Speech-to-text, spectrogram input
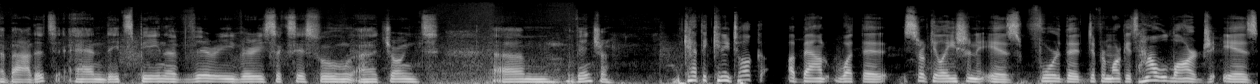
about it, and it's been a very, very successful uh, joint um, venture. Kathy, can you talk about what the circulation is for the different markets? How large is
